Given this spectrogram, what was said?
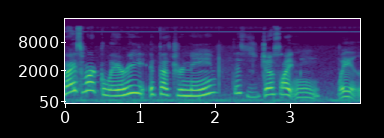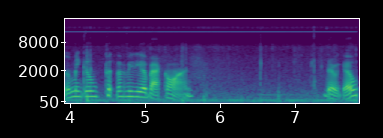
Nice work, Larry, if that's your name. This is just like me. Wait, let me go put the video back on. There we go.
